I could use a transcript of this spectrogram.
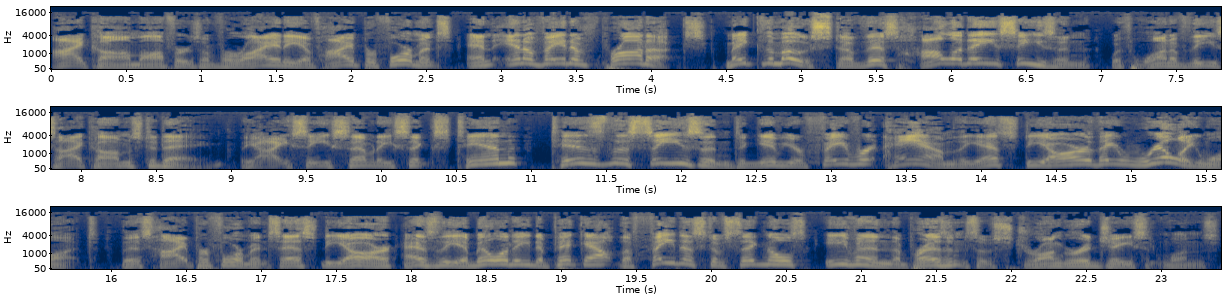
ICOM offers a variety of high performance and innovative products. Make the most of this holiday season with one of these ICOMs today. The IC7610, tis the season to give your favorite ham the SDR they really want. This high performance SDR has the ability to pick out the faintest of signals, even in the presence of stronger adjacent ones.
